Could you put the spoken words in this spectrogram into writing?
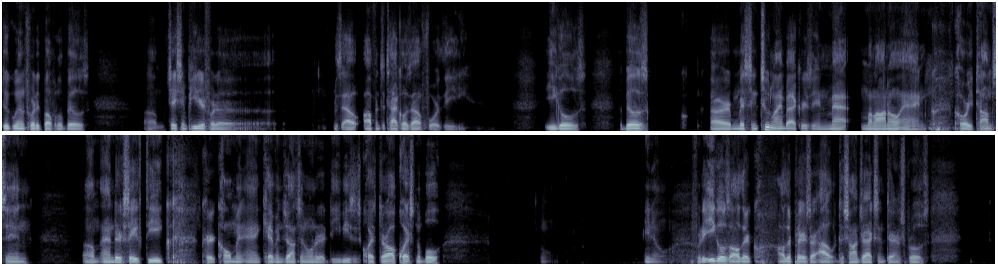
Duke Williams for the Buffalo Bills. Um, Jason Peters for the is out. Offensive tackle is out for the Eagles. The Bills are missing two linebackers in Matt Milano and Corey Thompson. Um, and their safety, Kurt Coleman and Kevin Johnson, one of their DBs, is quest. They're all questionable. You know, for the Eagles, all their all their players are out. DeSean Jackson, Darren Sproles,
